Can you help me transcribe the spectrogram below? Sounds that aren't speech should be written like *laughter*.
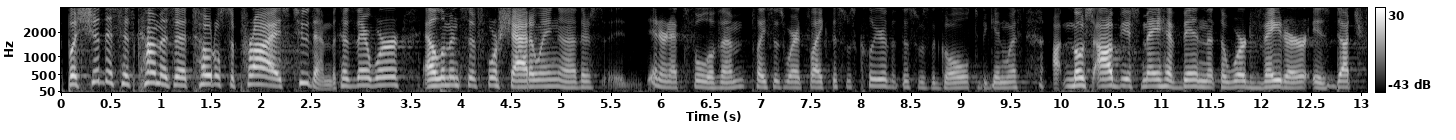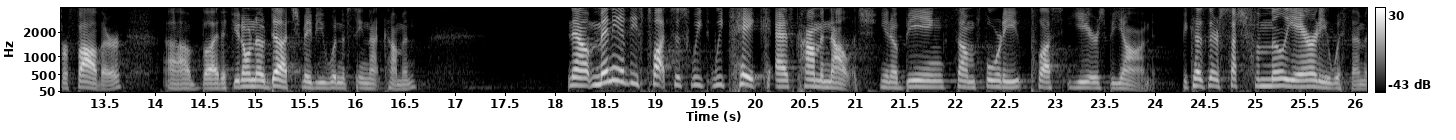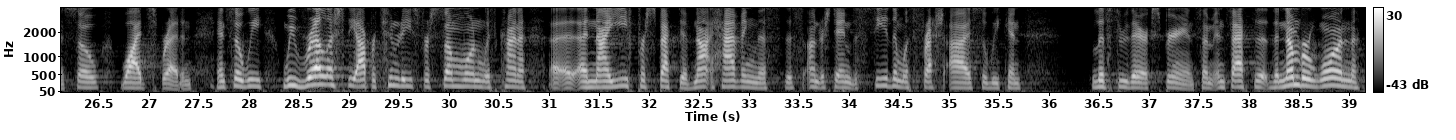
But should this has come as a total surprise to them, because there were elements of foreshadowing, uh, there's internet's full of them, places where it's like this was clear that this was the goal to begin with. Uh, most obvious may have been that the word Vader is Dutch for father, uh, but if you don't know Dutch, maybe you wouldn't have seen that coming. Now, many of these plot twists we, we take as common knowledge, you know, being some 40 plus years beyond because there's such familiarity with them is so widespread. And, and so we, we relish the opportunities for someone with kind of a, a, naive perspective, not having this, this understanding, to see them with fresh eyes so we can live through their experience. Um, in fact, the, the number one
